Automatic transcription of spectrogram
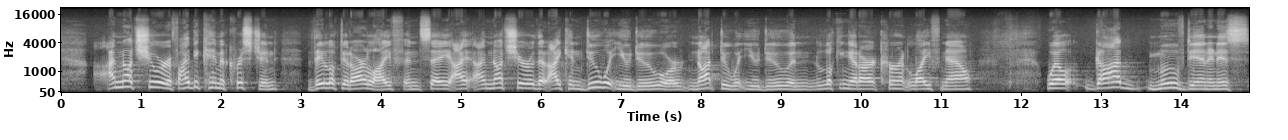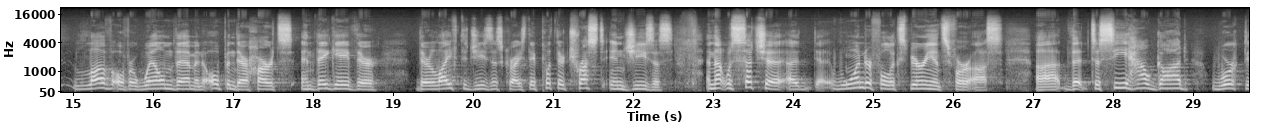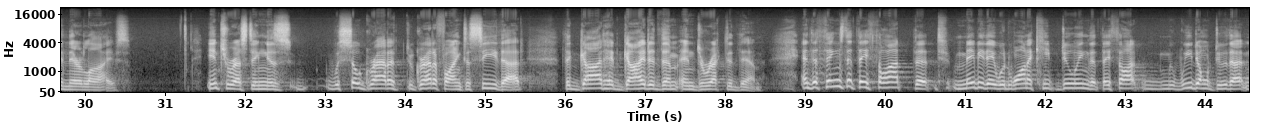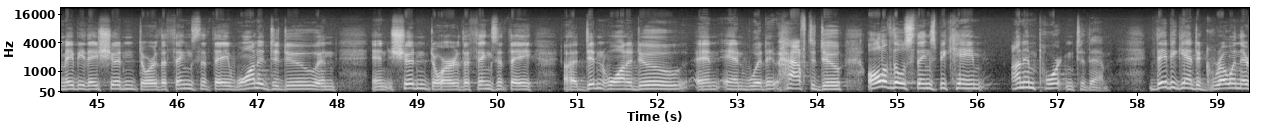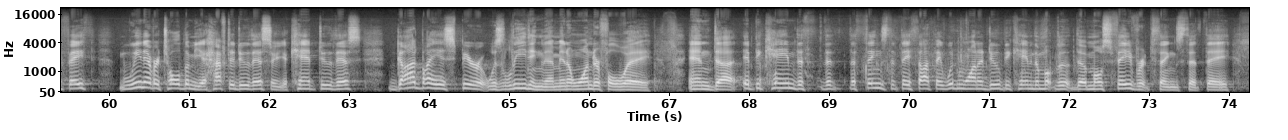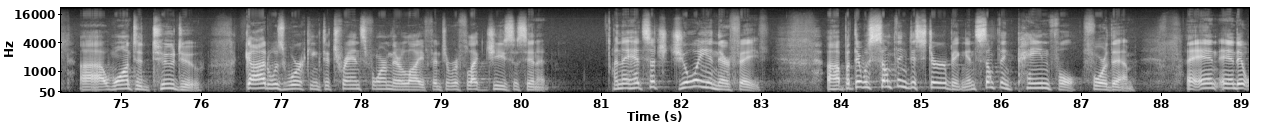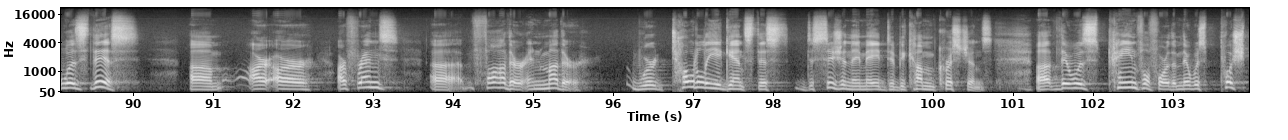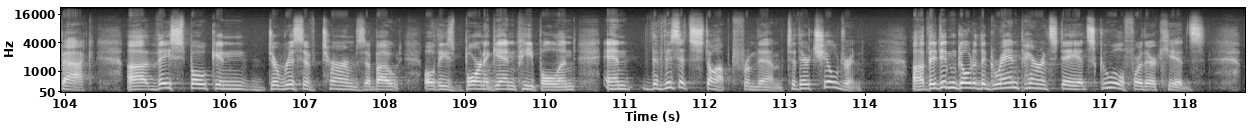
I'm not sure if I became a Christian, they looked at our life and say, I, am not sure that I can do what you do or not do what you do, and looking at our current life now. Well, God moved in and His love overwhelmed them and opened their hearts, and they gave their their life to Jesus Christ. They put their trust in Jesus. And that was such a, a wonderful experience for us uh, that to see how God worked in their lives. Interesting is was so grat- gratifying to see that that God had guided them and directed them. And the things that they thought that maybe they would want to keep doing, that they thought we don't do that and maybe they shouldn't, or the things that they wanted to do and and shouldn't, or the things that they uh, didn't want to do and, and would have to do, all of those things became unimportant to them. They began to grow in their faith. We never told them you have to do this or you can't do this. God, by His Spirit, was leading them in a wonderful way. And uh, it became the, the, the, things that they thought they wouldn't want to do, became the, the, most favorite things that they uh, wanted to do. God was working to transform their life and to reflect Jesus in it. And they had such joy in their faith. Uh, but there was something disturbing and something painful for them. And, and it was this um, our, our, our friend's uh, father and mother were totally against this decision they made to become Christians. Uh, there was painful for them, there was pushback. Uh, they spoke in derisive terms about, oh, these born again people, and, and the visit stopped from them to their children. Uh, they didn't go to the grandparents' day at school for their kids.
